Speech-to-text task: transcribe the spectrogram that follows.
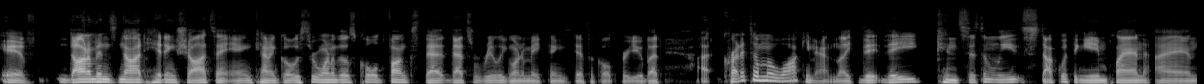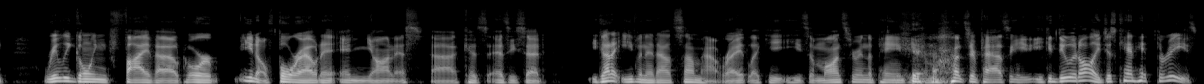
If Donovan's not hitting shots and, and kind of goes through one of those cold funks, that that's really going to make things difficult for you. But uh, credit to Milwaukee, man. Like they they consistently stuck with the game plan and really going five out or you know four out and, and Giannis because uh, as he said you got to even it out somehow, right? Like he he's a monster in the paint, he's yeah. a monster passing. He, he, can do it all. He just can't hit threes.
